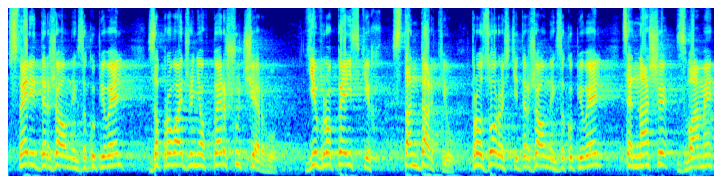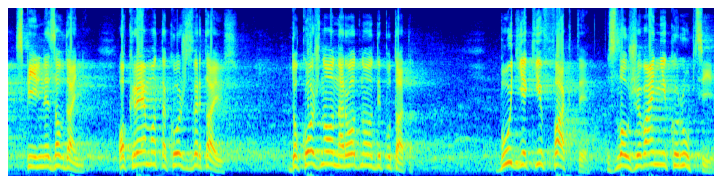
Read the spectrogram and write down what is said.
в сфері державних закупівель, запровадження в першу чергу європейських стандартів прозорості державних закупівель – це наше з вами спільне завдання. Окремо також звертаюсь до кожного народного депутата. Будь-які факти зловживання корупції,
